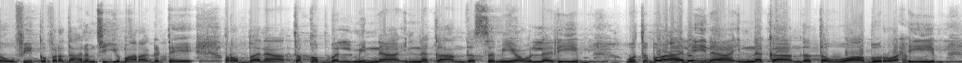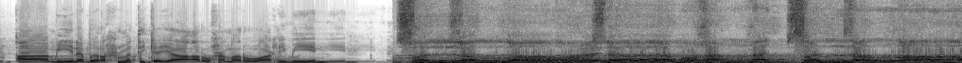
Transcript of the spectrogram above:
തൗഫീഖ് പ്രദാനം ചെയ്യുമാറാകട്ടെ റബ്ബന തഖബ്ബൽ മിന്ന ഇന്നക അന്ത സമീഉൽ അലീം വതുബ് അലൈന ഇന്നക അന്ത തവ്വാബുർ റഹീം ആമീൻ ബിറഹ്മതിക യാ അർഹമർ റഹീമീൻ صلى الله على محمد صلی اللہ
